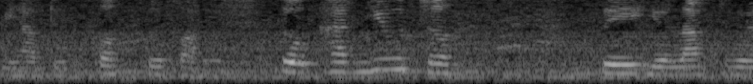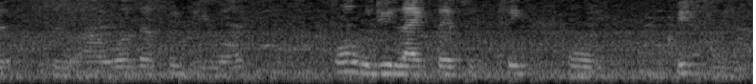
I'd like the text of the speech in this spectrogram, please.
we have discussed so far. So, can you just say your last words to our wonderful viewers? What would you like them to take home Christmas?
